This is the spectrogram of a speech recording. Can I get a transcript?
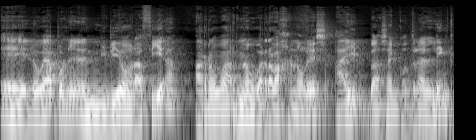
Eh, lo voy a poner en mi biografía, arroba arnau barra baja ahí vas a encontrar el link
